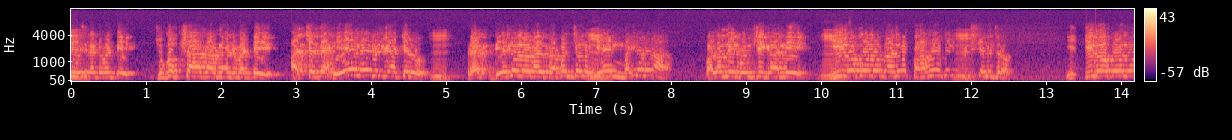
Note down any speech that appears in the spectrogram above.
చేసినటువంటి జుగుప్సాకరమైనటువంటి అత్యంత హేమైన వ్యాఖ్యలు. దేశంలో కాదు ప్రపంచంలో ఏ మహిళ కూడా వల్లభనేని వంశీ గారిని. ఈ లోకంలో కాదు పరలోకంలో మ్మ్. క్షమించడం ఈ- లోకంలో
